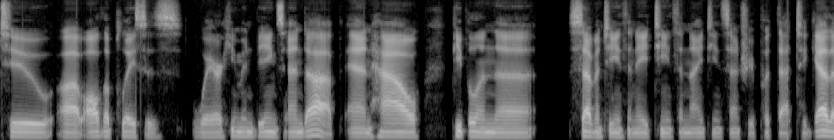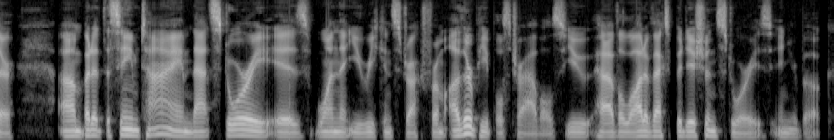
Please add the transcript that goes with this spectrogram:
to uh, all the places where human beings end up, and how people in the 17th and 18th and 19th century put that together. Um, but at the same time, that story is one that you reconstruct from other people's travels. You have a lot of expedition stories in your book.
